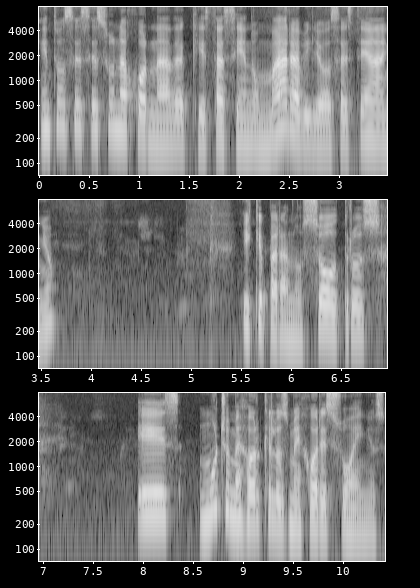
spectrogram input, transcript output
entonces es una jornada que está siendo maravillosa este año y que para nosotros es mucho mejor que los mejores sueños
